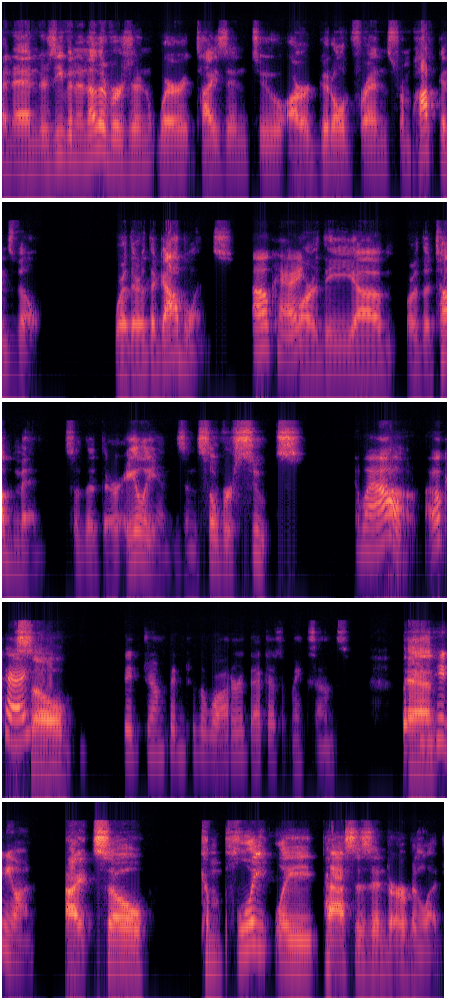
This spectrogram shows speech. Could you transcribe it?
And then there's even another version where it ties into our good old friends from Hopkinsville, where they're the goblins Okay. or the um, or the tubmen, so that they're aliens in silver suits. wow. okay. So they jump into the water. That doesn't make sense. But And- continue on. all right, so completely passes into urban legend,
